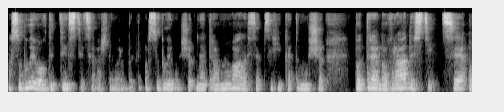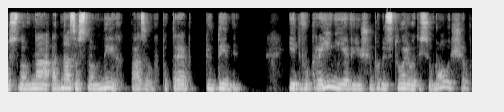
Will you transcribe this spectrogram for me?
Особливо в дитинстві це важливо робити, особливо, щоб не травмувалася психіка, тому що потреба в радості це основна, одна з основних базових потреб людини. І в Україні, я вірю, що будуть створюватися умови, щоб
